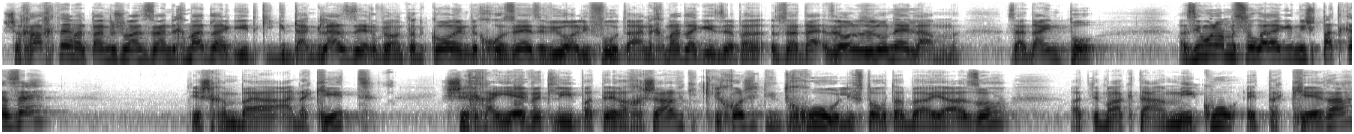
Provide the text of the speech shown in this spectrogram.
שכחתם? 2018 זה היה נחמד להגיד, כי דן גלאזר ויונתן כהן וחוזה זה הביאו אליפות, היה נחמד להגיד, זה, זה, עדיין- זה, לא, זה לא נעלם, זה עדיין פה. אז אם הוא לא מסוגל להגיד משפט כזה, יש לכם בעיה ענקית שחייבת להיפתר עכשיו, כי ככל שתדחו לפתור את הבעיה הזו, אתם רק תעמיקו את הקרע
